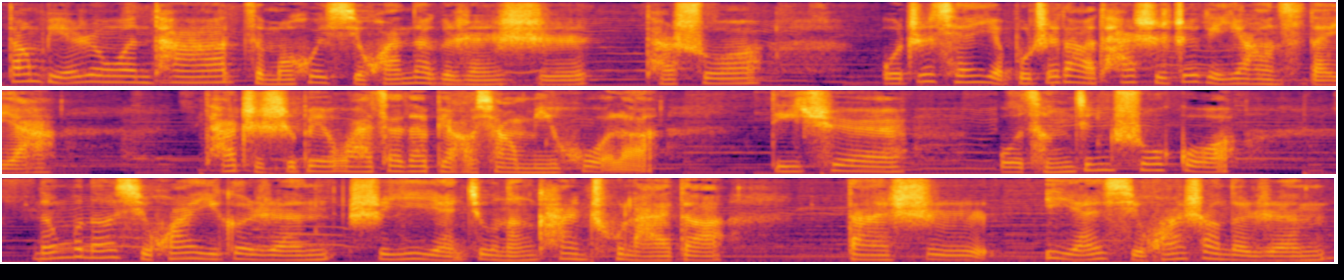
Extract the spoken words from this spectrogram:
当别人问他怎么会喜欢那个人时，他说。我之前也不知道他是这个样子的呀，他只是被外在的表象迷惑了。的确，我曾经说过，能不能喜欢一个人是一眼就能看出来的，但是，一眼喜欢上的人，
